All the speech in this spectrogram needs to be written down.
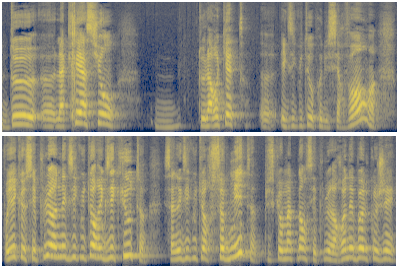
de la création de la requête exécuté auprès du servant. Vous voyez que c'est plus un exécuteur execute, c'est un exécuteur submit puisque maintenant c'est plus un runnable que j'ai,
